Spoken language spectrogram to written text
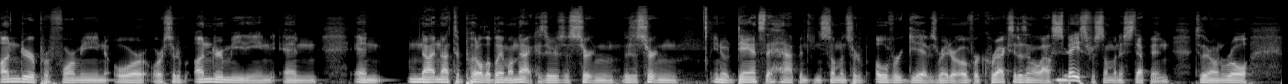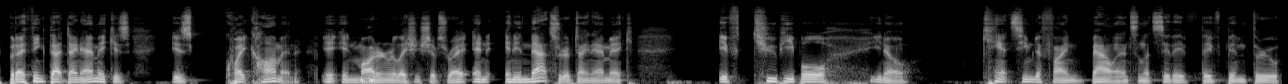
underperforming or, or sort of under meeting and, and not not to put all the blame on that because there's a certain there's a certain you know dance that happens when someone sort of overgives right or overcorrects it doesn't allow mm-hmm. space for someone to step in to their own role but i think that dynamic is is quite common in, in modern mm-hmm. relationships right and and in that sort of dynamic if two people you know can't seem to find balance and let's say they've they've been through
